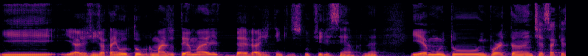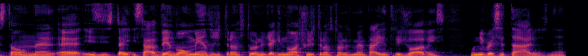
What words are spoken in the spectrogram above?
E, e a gente já está em outubro, mas o tema ele deve, a gente tem que discutir ele sempre, né? E é muito importante essa questão, né? É, existe, está havendo um aumento de transtorno, diagnóstico de transtornos mentais entre jovens universitários, né?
